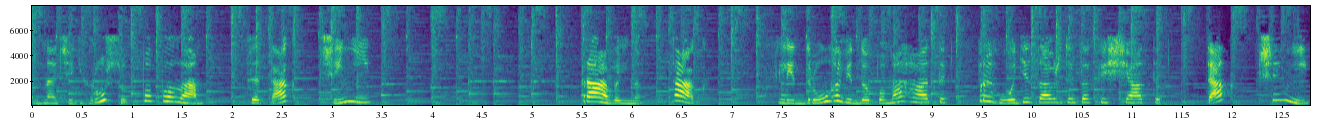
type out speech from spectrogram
значить грушу пополам. Це так чи ні? Правильно, так. Слід другові допомагати, пригоді завжди захищати. Так чи ні?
